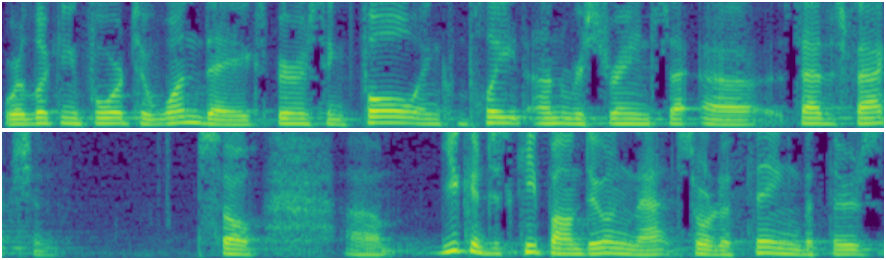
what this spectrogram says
we're looking forward to one day experiencing full and complete, unrestrained uh, satisfaction. So um, you can just keep on doing that sort of thing, but there's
